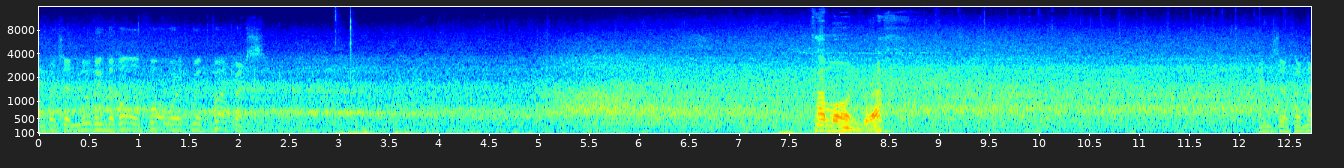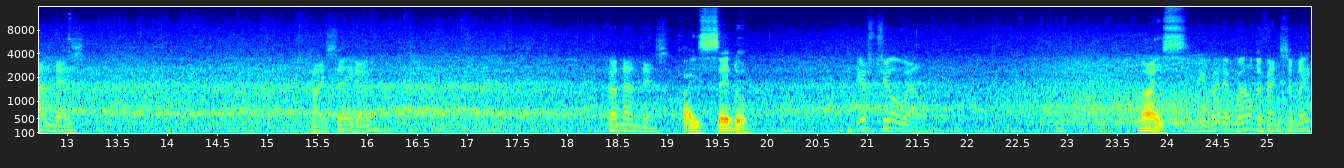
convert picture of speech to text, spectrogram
Everton moving the ball forward with purpose. Come on, bruh. Enzo Fernandez. Caicedo. Fernandez. Caicedo. Here's Chilwell. Nice. He read it well defensively.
